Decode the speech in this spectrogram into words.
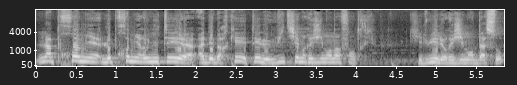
la première, unité à débarquer était le 8e régiment d'infanterie, qui lui est le régiment d'assaut.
